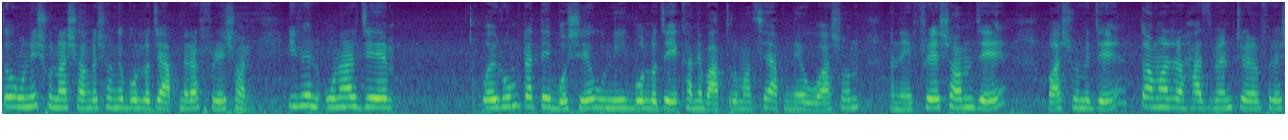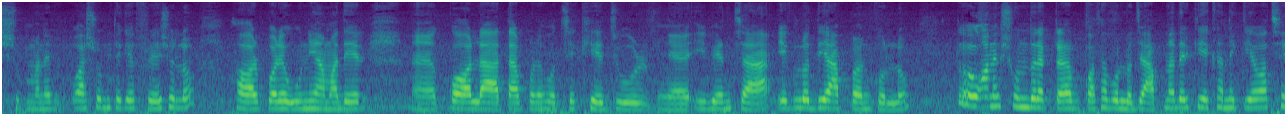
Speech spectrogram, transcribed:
তো উনি শোনার সঙ্গে সঙ্গে বলল যে, আপনারা ফ্রেশ হন। ইভেন ওনার যে ওই রুমটাতেই বসে উনি বলল যে, এখানে বাথরুম আছে, আপনি ওয়াশ হন। মানে ফ্রেশ হন যে, ওয়াশরুমে যে। তো আমার হাজব্যান্ড ফ্রেশ মানে ওয়াশরুম থেকে ফ্রেশ হলো। হওয়ার পরে উনি আমাদের কলা, তারপরে হচ্ছে খেজুর ইভেন চা, এগুলো দিয়ে আপ্যায়ন করল। তো অনেক সুন্দর একটা কথা বলল যে, আপনাদের কি এখানে কেউ আছে?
